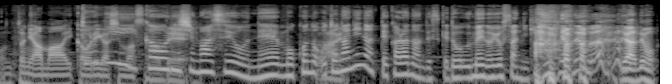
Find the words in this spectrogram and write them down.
本当に甘い香りがしますいい香りしますよね。もうこの大はい人になってからなんですけど、梅の良さに気になるいやでも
